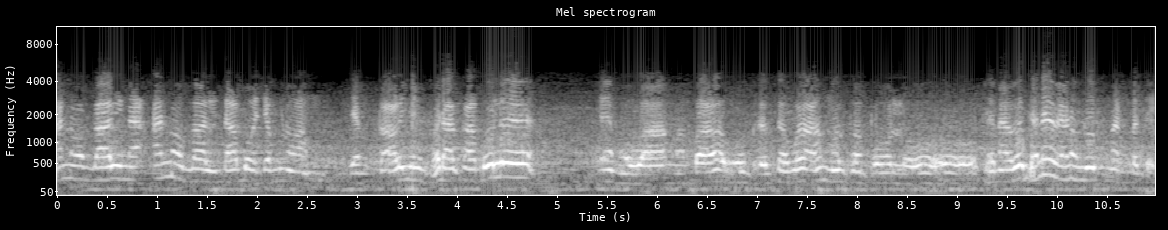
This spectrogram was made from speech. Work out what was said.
આનો ગાલ ને આનો ગાલ ડાબો જમણો આમ જેમ કાળિયું ફડાકા બોલે એમ વામ બાબુ વામ કપોલો. તેના હવે છે ને ગીત ગીતમાં બધે.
